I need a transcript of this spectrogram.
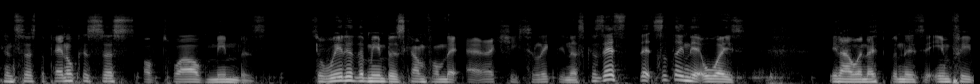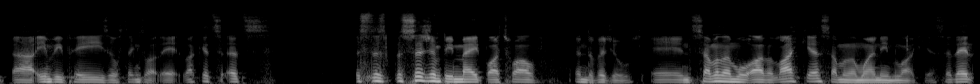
consist. The panel consists of twelve members. So where do the members come from that are actually selecting this? Because that's that's the thing that always, you know, when they when there's MVP, uh, MVPs or things like that. Like it's it's it's this decision being made by twelve individuals, and some of them will either like you, some of them won't even like you. So that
